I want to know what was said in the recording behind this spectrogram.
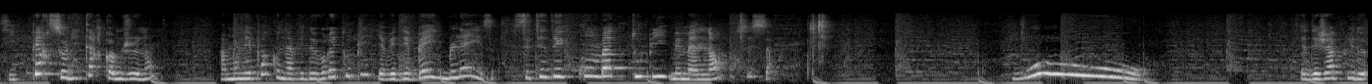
C'est hyper solitaire comme jeu, non? À mon époque, on avait de vrais toupies. Il y avait des Beyblades. C'était des combats de toupies. Mais maintenant, c'est ça. Wouh Il y a déjà plus de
